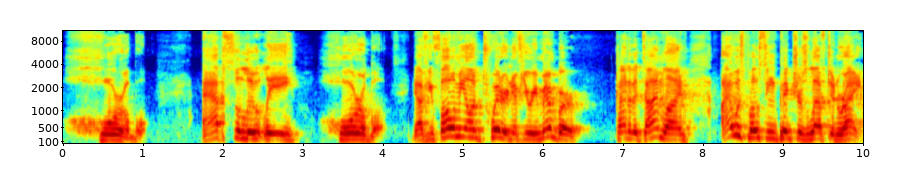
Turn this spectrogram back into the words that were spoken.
horrible, absolutely horrible. Now, if you follow me on Twitter, and if you remember kind of the timeline, I was posting pictures left and right.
